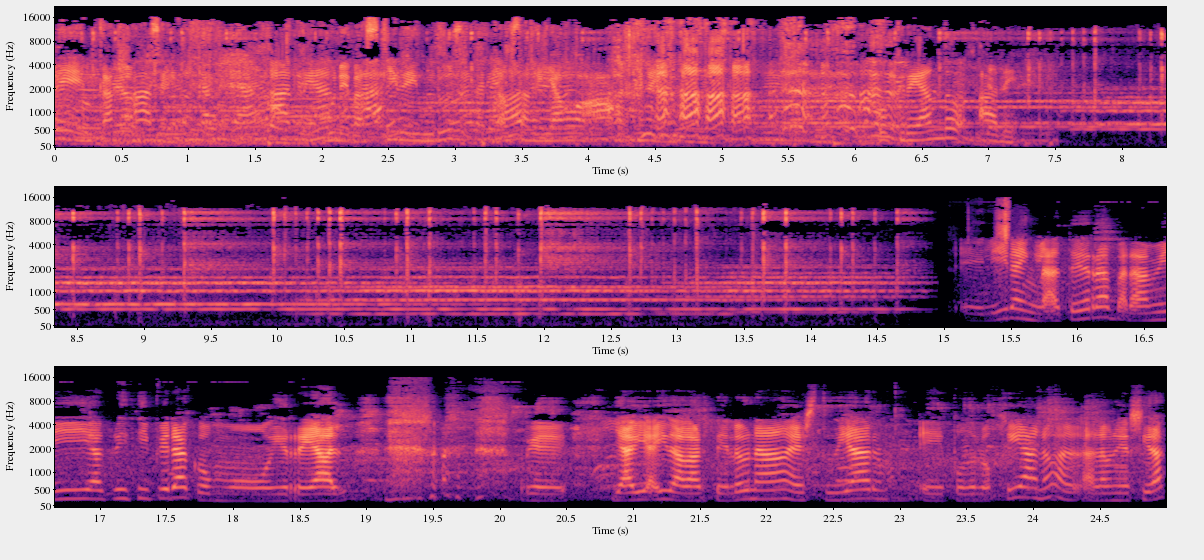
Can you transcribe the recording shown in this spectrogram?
ade elkarsortze. Gure bazkidei buruz gauza gehiago. Co-creando ade. El ir a Inglaterra para mí al principio era como irreal, porque ya había ido a Barcelona a estudiar eh, podología ¿no? a la universidad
